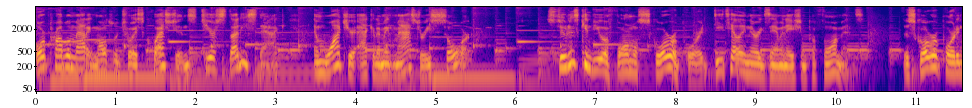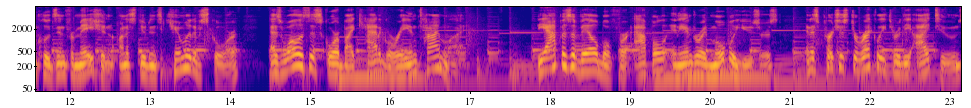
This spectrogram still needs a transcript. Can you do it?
or problematic multiple choice questions to your study stack and watch your academic mastery soar. Students can view a formal score report detailing their examination performance. The score report includes information on a student's cumulative score, as well as the score by category and timeline. The app is available for Apple and Android mobile users and is purchased directly through the iTunes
